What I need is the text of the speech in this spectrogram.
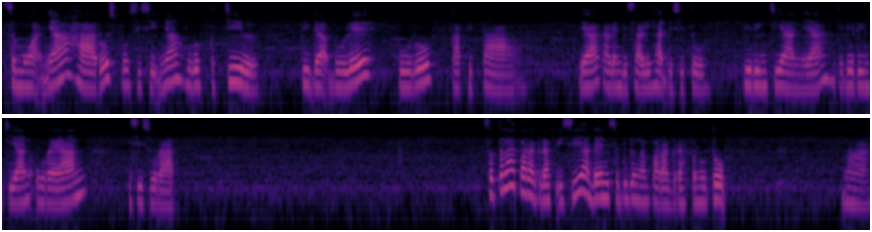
semuanya harus posisinya huruf kecil tidak boleh huruf kapital. Ya, kalian bisa lihat di situ di rincian ya. Jadi rincian urean isi surat. Setelah paragraf isi ada yang disebut dengan paragraf penutup. Nah,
